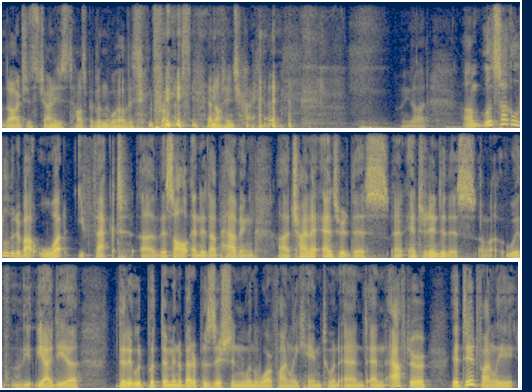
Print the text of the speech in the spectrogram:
largest Chinese hospital in the world, is in France and not in China. My God. Um, let's talk a little bit about what effect uh, this all ended up having. Uh, China entered this, uh, entered into this uh, with the, the idea that it would put them in a better position when the war finally came to an end. And after it did finally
